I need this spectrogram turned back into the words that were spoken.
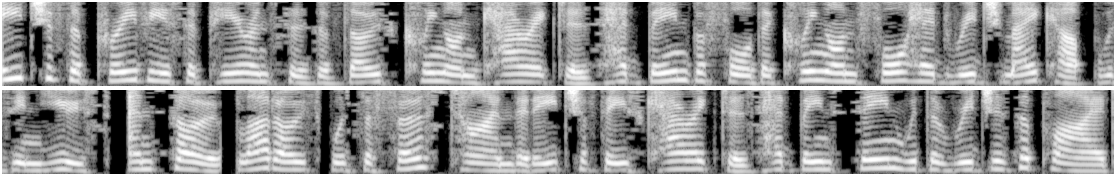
Each of the previous appearances of those Klingon characters had been before the Klingon forehead ridge makeup was in use, and so Blood Oath was the first time that each of these characters had been seen with the ridges applied.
